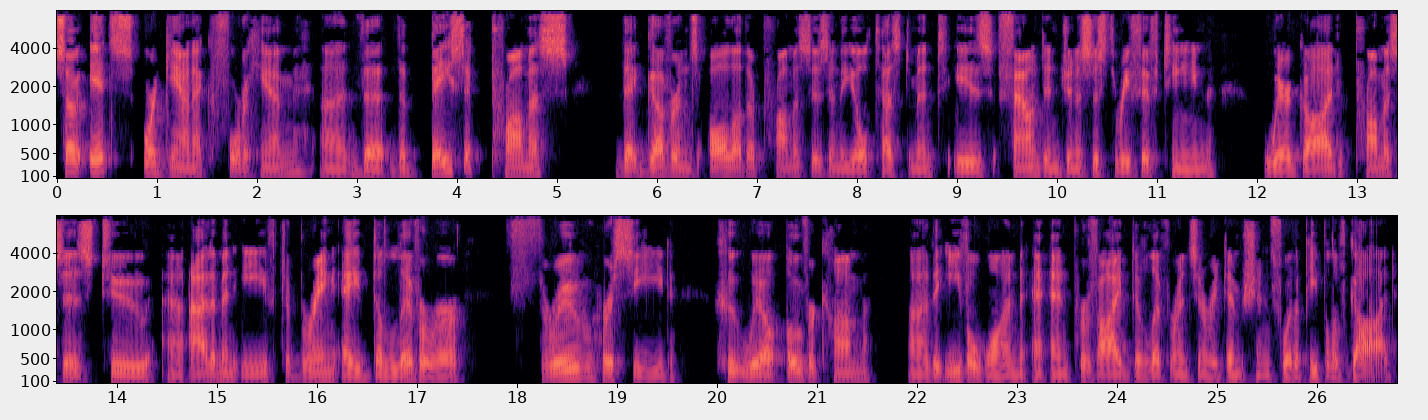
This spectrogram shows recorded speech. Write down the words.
So it's organic for him. Uh, the the basic promise that governs all other promises in the Old Testament is found in Genesis 3:15, where God promises to uh, Adam and Eve to bring a deliverer through her seed who will overcome uh, the evil one and, and provide deliverance and redemption for the people of God.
